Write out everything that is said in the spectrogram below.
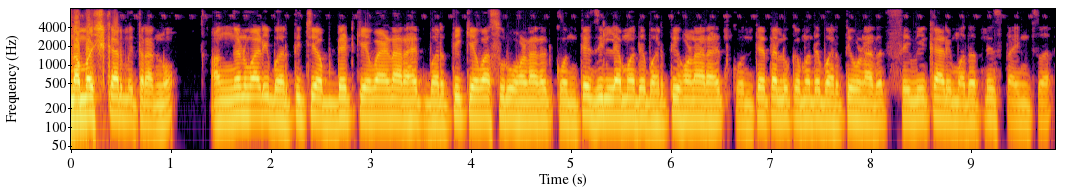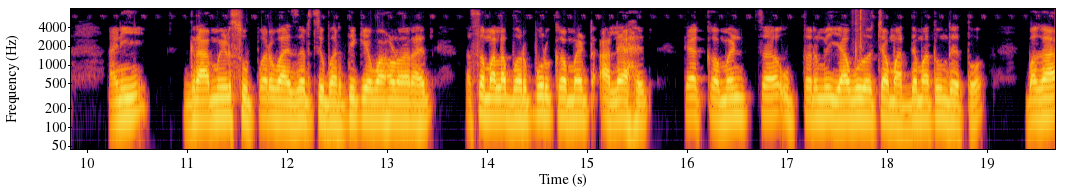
नमस्कार मित्रांनो अंगणवाडी भरतीची अपडेट केव्हा येणार आहेत? भरती केव्हा सुरू होणार आहेत? कोणत्या जिल्ह्यामध्ये भरती होणार आहेत? कोणत्या तालुक्यामध्ये भरती होणार आहेत? सेविका आणि मदतनीस ताईंचं आणि ग्रामीण सुपरवायझरची भरती केव्हा होणार आहेत? असं मला भरपूर कमेंट आले आहेत. त्या कमेंटचं उत्तर मी या व्हिडिओच्या माध्यमातून देतो. बघा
